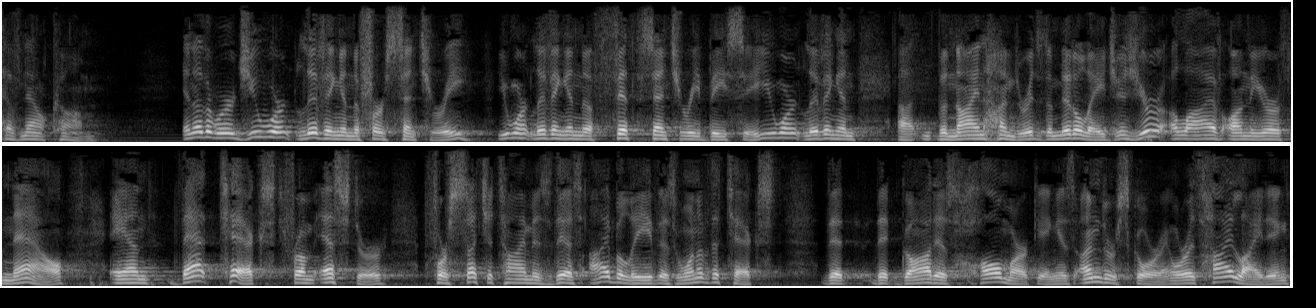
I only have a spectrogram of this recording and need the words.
have now come. In other words, you weren't living in the first century. You weren't living in the fifth century BC. You weren't living in uh, the 900s, the Middle Ages. You're alive on the earth now. And that text from Esther, for such a time as this, I believe is one of the texts that, that God is hallmarking, is underscoring, or is highlighting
